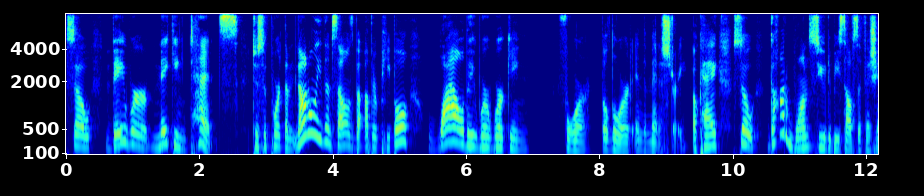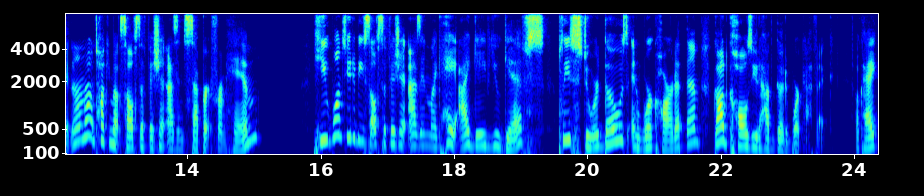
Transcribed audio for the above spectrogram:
So they were making tents to support them, not only themselves, but other people while they were working for the Lord in the ministry. Okay. So God wants you to be self sufficient. And I'm not talking about self sufficient as in separate from Him. He wants you to be self sufficient as in, like, hey, I gave you gifts. Please steward those and work hard at them. God calls you to have good work ethic. Okay.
